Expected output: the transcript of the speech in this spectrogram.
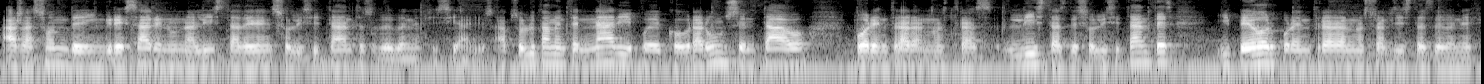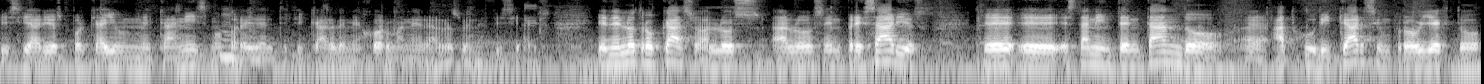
a razón de ingresar en una lista de solicitantes o de beneficiarios. Absolutamente nadie puede cobrar un centavo por entrar a nuestras listas de solicitantes y peor por entrar a nuestras listas de beneficiarios porque hay un mecanismo para identificar de mejor manera a los beneficiarios. Y en el otro caso, a los, a los empresarios que eh, están intentando eh, adjudicarse un proyecto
